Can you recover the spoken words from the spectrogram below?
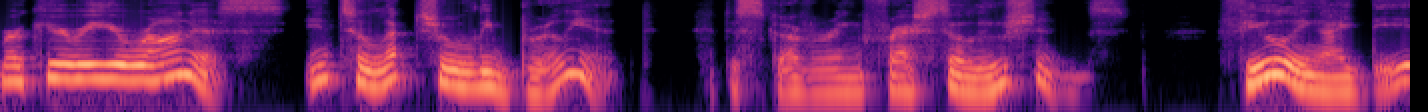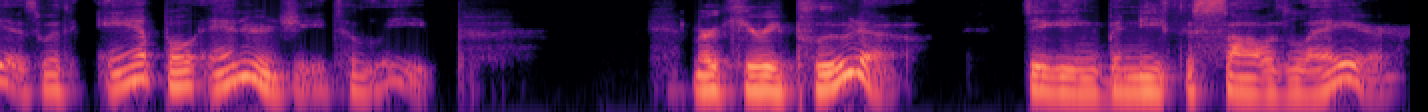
Mercury Uranus, intellectually brilliant, discovering fresh solutions, fueling ideas with ample energy to leap. Mercury Pluto, digging beneath the solid layer,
